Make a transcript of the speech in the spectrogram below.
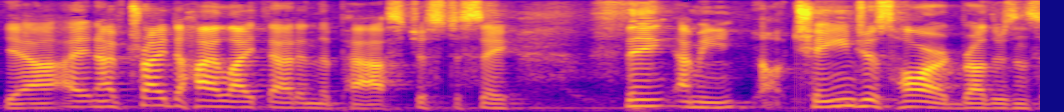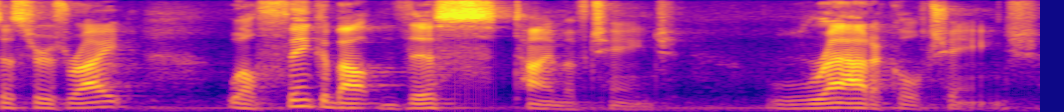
Yeah, and I've tried to highlight that in the past just to say, think, I mean, change is hard, brothers and sisters, right? Well, think about this time of change radical change,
